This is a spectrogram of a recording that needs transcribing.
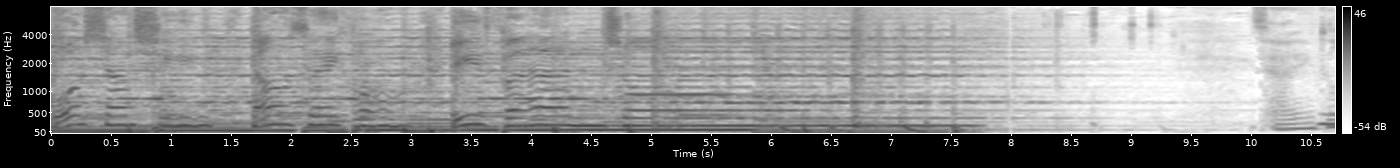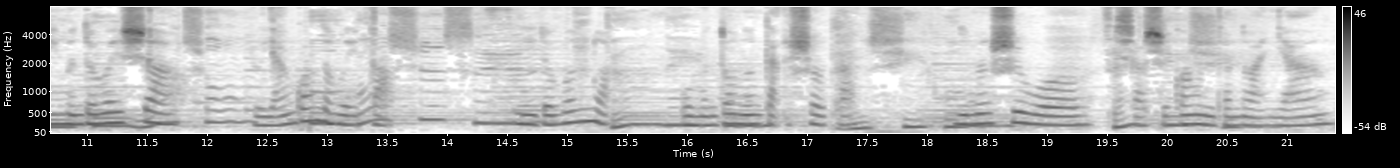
我相信到最后一分钟。你们的微笑有阳光的味道，肆意的温暖，我们都能感受到。你们是我小时光里的暖阳，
